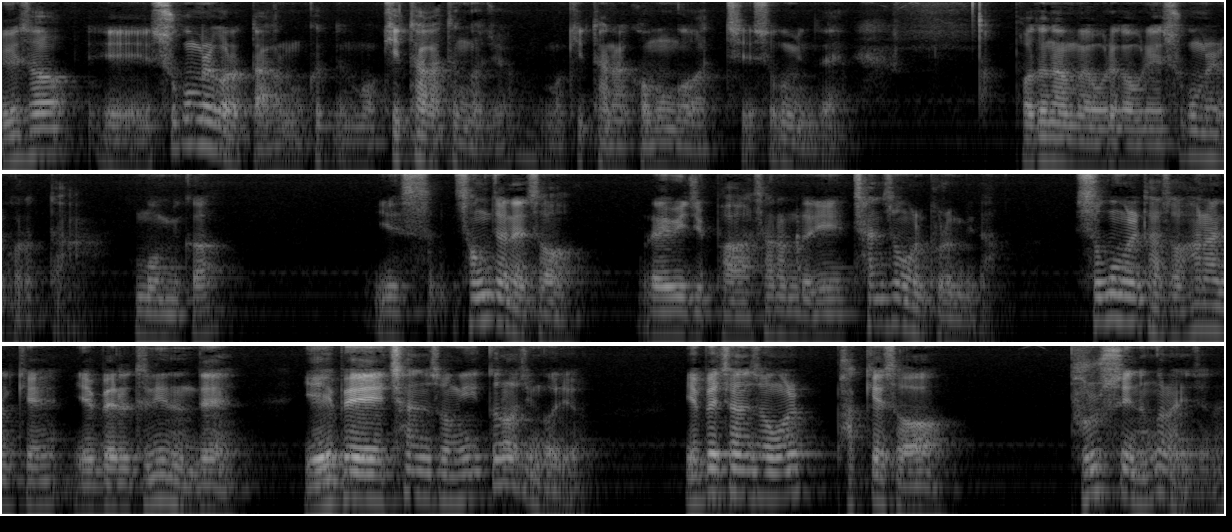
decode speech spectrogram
여기서 수금을 걸었다 그러면 그뭐 기타 같은 거죠. 뭐 기타나 검은 것 같이 수금인데 버드나무에 우리가 우리의 수금을 걸었다. 뭡니까? 이 성전에서 레위 지파 사람들이 찬송을 부릅니다. 수금을 타서 하나님께 예배를 드리는데 예배의 찬송이 끊어진 거죠. 예배 찬송을 밖에서 부를 수 있는 건 아니잖아요.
